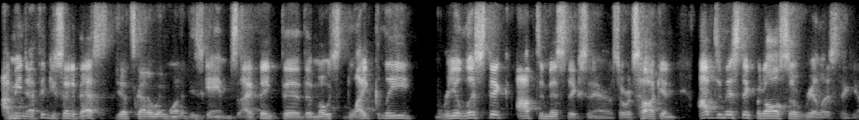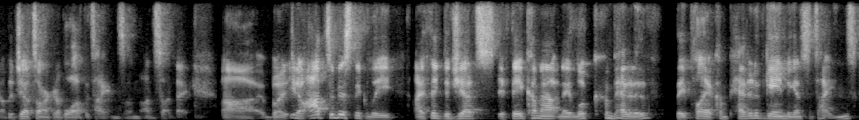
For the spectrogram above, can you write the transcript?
I mean, I think you said it best. Jets got to win one of these games. I think the the most likely, realistic, optimistic scenario. So we're talking optimistic, but also realistic. You know, the Jets aren't going to blow out the Titans on, on Sunday. Uh, but you know, optimistically, I think the Jets, if they come out and they look competitive, they play a competitive game against the Titans.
